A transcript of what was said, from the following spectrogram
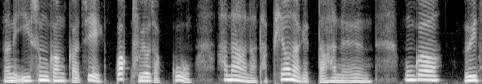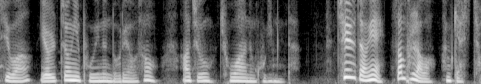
나는 이 순간까지 꽉 부여잡고 하나하나 다 피어나겠다 하는 뭔가 의지와 열정이 보이는 노래여서 아주 좋아하는 곡입니다. 최유정의 선플라워 함께 하시죠.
